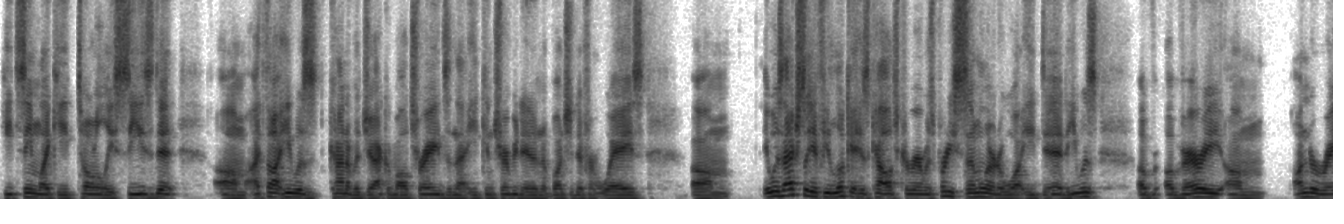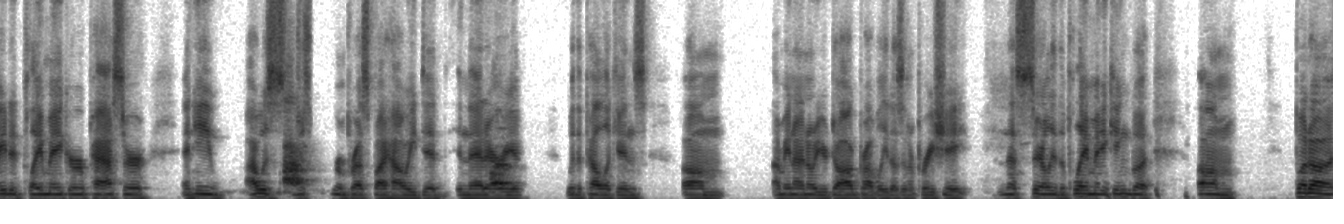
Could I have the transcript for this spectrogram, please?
he seemed like he totally seized it. Um, I thought he was kind of a jack of all trades and that he contributed in a bunch of different ways. Um, it was actually, if you look at his college career, it was pretty similar to what he did. He was a, a very um, underrated playmaker, passer, and he. I was just impressed by how he did in that area with the Pelicans. Um, I mean, I know your dog probably doesn't appreciate necessarily the playmaking, but um, but uh,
